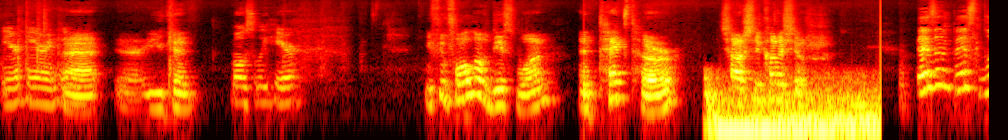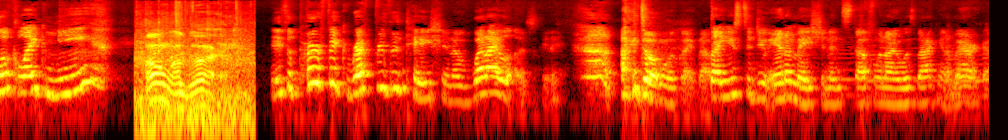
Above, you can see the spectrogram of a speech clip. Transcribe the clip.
here, here, and here. Uh, uh, you can, Mostly here. if you follow this one and text her, çarşı karışır. Doesn't this look like me? Oh my god. It's a perfect representation of what I love. I don't look like that. I used to do animation and stuff when I was back in America,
